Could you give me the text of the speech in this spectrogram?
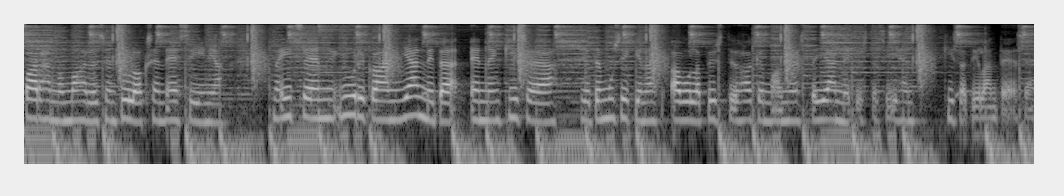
parhaimman mahdollisen tuloksen esiin. Ja Mä itse en juurikaan jännitä ennen kisoja, joten musiikin avulla pystyy hakemaan myös sitä jännitystä siihen kisatilanteeseen.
